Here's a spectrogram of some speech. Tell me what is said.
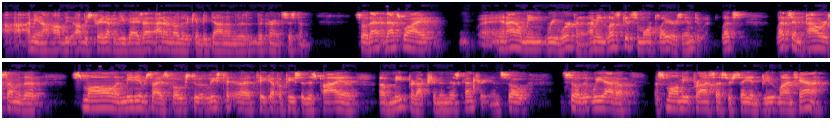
I mean, I'll be I'll be straight up with you guys. I, I don't know that it can be done under the, the current system. So that that's why, and I don't mean reworking it. I mean, let's get some more players into it. Let's let's empower some of the small and medium-sized folks to at least uh, take up a piece of this pie of, of meat production in this country. And so so that we have a, a small meat processor, say in Butte, Montana,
